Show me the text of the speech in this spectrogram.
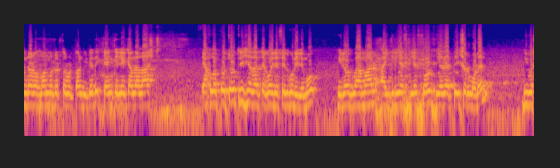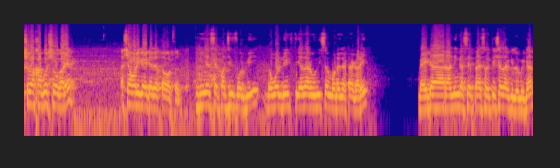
আমরা রহমান মোটরসের বর্তমান ভিডিও দেখছেন তাহলে এটা আমরা লাস্ট এক লক্ষ চৌত্রিশ হাজার টাকা হইলে সেল করে নিলাম Hero Glamour I three S P S four দুই হাজার তেইশের মডেল দুই বছরের কাগজ সহকারে। আশা করি গাড়িটা দেখতে পারছেন। BS Apache four V double disc দুই হাজার উনিশের মডেল একটা গাড়ি। গাড়িটা রানিং আছে প্রায় ছয়ত্রিশ হাজার kilometre.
